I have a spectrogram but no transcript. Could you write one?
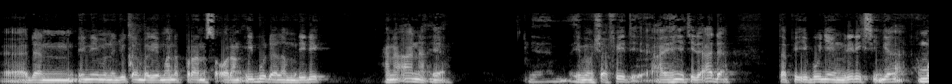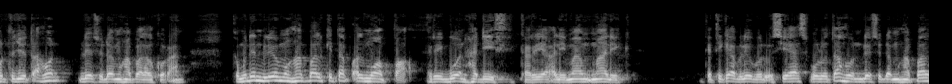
Eh, dan ini menunjukkan bagaimana peran seorang ibu dalam mendidik anak-anak ya. ya. Imam Syafi'i ayahnya tidak ada, tapi ibunya yang mendidik sehingga umur tujuh tahun beliau sudah menghafal Al-Quran. Kemudian beliau menghafal kitab Al-Muwatta, ribuan hadis karya Al-Imam Malik. Ketika beliau berusia 10 tahun beliau sudah menghafal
